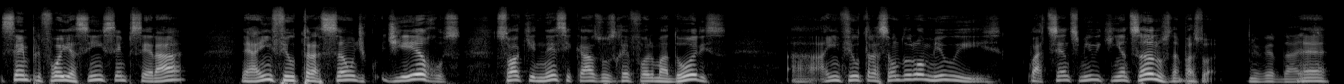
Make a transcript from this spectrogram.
sempre foi assim, sempre será. Né? A infiltração de, de erros. Só que nesse caso, os reformadores, a, a infiltração durou 1.400, 1.500 anos, né, pastor? É verdade. É.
